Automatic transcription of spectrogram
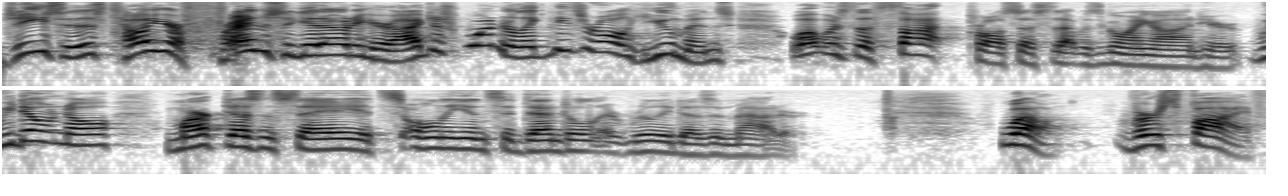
Jesus, tell your friends to get out of here. I just wonder, like, these are all humans. What was the thought process that was going on here? We don't know. Mark doesn't say. It's only incidental. It really doesn't matter. Well, verse 5.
